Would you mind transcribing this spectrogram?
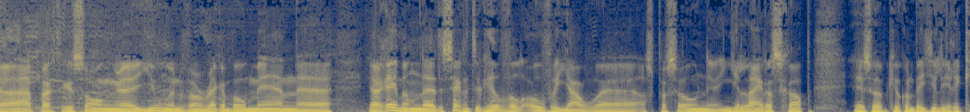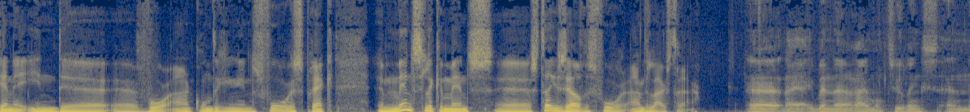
Ja, prachtige song eh, Human van Ragabo Man. Eh, ja, Raymond, eh, dat zegt natuurlijk heel veel over jou als persoon in je leiderschap. Zo heb ik je ook een beetje leren kennen in de vooraankondiging, in het voorgesprek. Een menselijke mens. Stel jezelf eens voor aan de luisteraar. Nou ja, ik ben Raymond Tulings en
